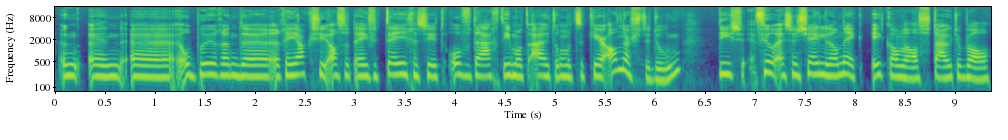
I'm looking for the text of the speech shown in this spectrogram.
een, een eh, opbeurende reactie als het even tegen zit. Of daagt iemand uit om het een keer anders te doen. Die is veel essentiëler dan ik. Ik kan wel als stuiterbal,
